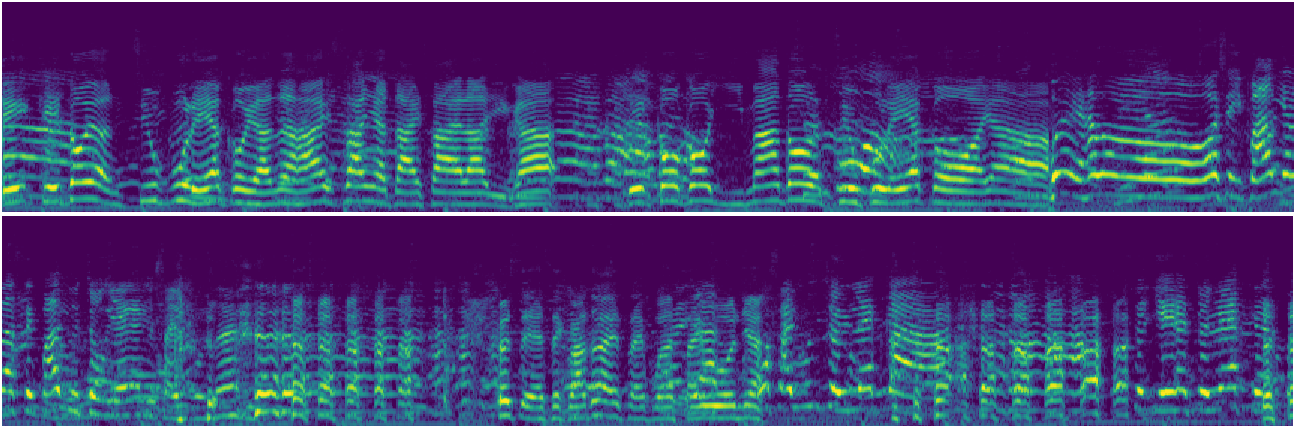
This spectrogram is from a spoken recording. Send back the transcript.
你幾多人招呼你一個人啊？唉，生日大晒啦，而家你個個姨媽都照顧你一個啊呀！喂，hello，我食飽嘢啦，食飽要做嘢嘅，要洗碗咧。佢成日食飯都係洗碗洗碗嘅我。洗碗最叻㗎，食嘢係最叻嘅，洗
